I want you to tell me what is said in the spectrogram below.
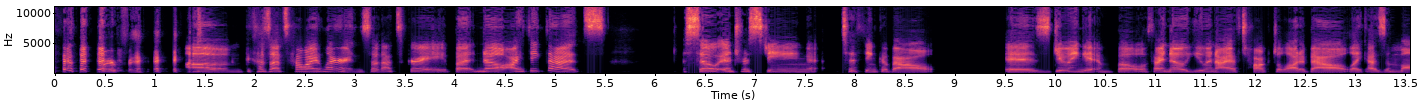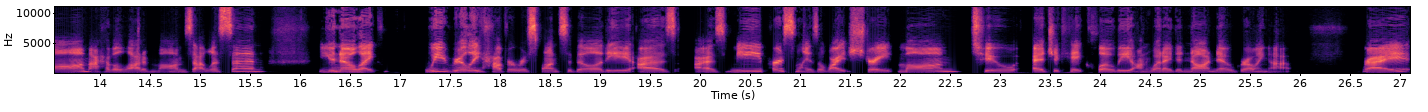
Perfect. um, because that's how I learn. So that's great. But no, I think that's so interesting to think about is doing it in both. I know you and I have talked a lot about like as a mom, I have a lot of moms that listen. You mm-hmm. know, like we really have a responsibility as as me personally as a white straight mom to educate Chloe on what I did not know growing up. Right?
